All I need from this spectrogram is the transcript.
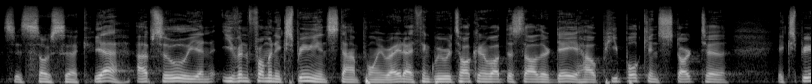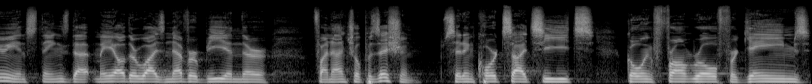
It's, it's so sick. Yeah, absolutely. And even from an experience standpoint, right? I think we were talking about this the other day how people can start to experience things that may otherwise never be in their financial position. Sitting courtside seats, going front row for games,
